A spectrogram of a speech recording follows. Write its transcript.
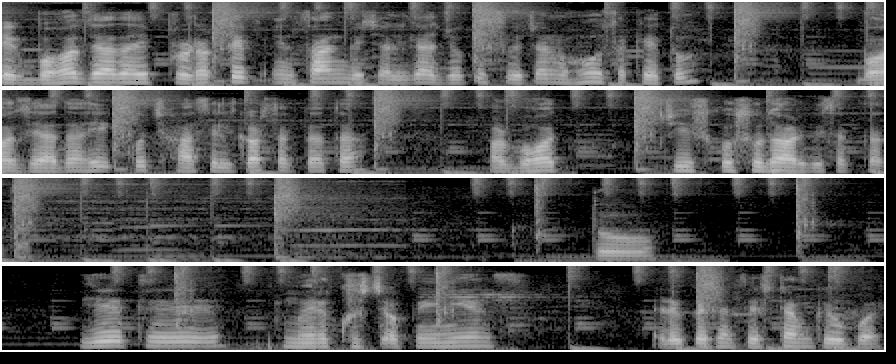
एक बहुत ज़्यादा ही प्रोडक्टिव इंसान भी चल गया, जो कि फ्यूचर में हो सके तो बहुत ज़्यादा ही कुछ हासिल कर सकता था और बहुत चीज़ को सुधार भी सकता था। तो ये थे मेरे कुछ ओपिनियंस एजुकेशन सिस्टम के ऊपर।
